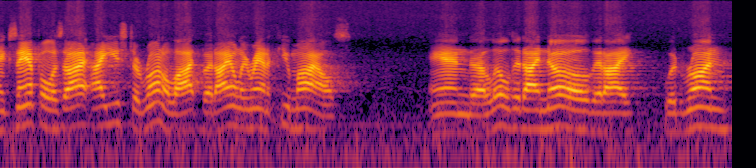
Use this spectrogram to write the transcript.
example is I, I used to run a lot, but I only ran a few miles. And uh, little did I know that I would run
